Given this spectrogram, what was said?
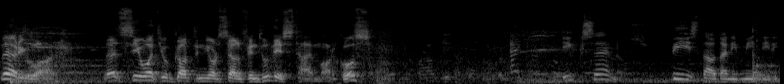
There you are. Let's see what you've gotten yourself into this time, Marcos. Η ξένος. Πίστα όταν η μύτη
